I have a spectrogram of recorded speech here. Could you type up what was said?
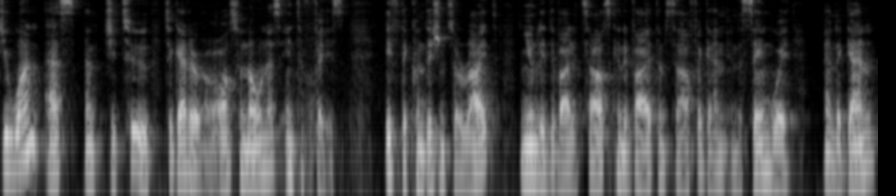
G1, S, and G2 together are also known as interphase. If the conditions are right, newly divided cells can divide themselves again in the same way and again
